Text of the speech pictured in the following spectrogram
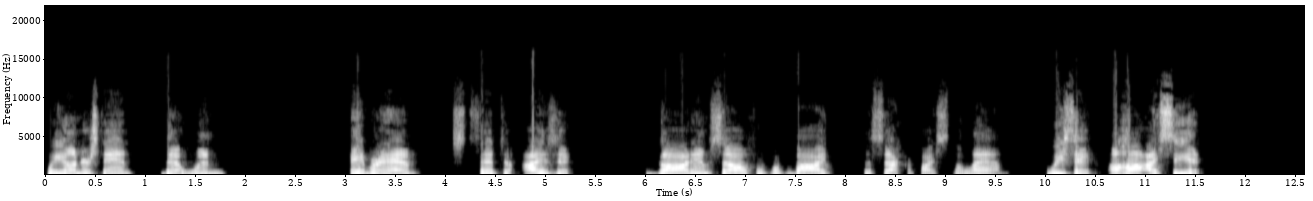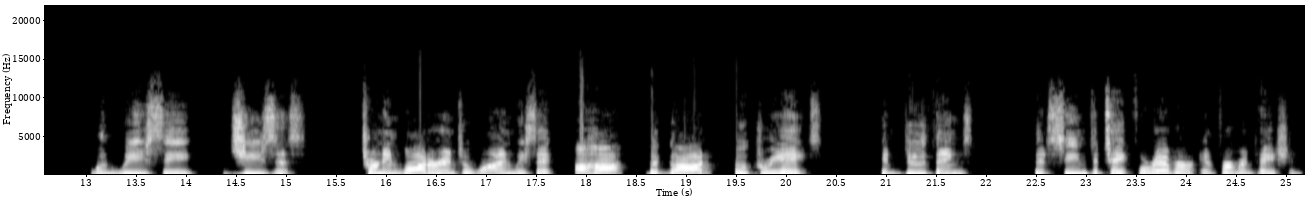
We understand that when Abraham said to Isaac, God Himself will provide the sacrifice, of the lamb. We say, aha, I see it. When we see Jesus turning water into wine, we say, aha, the God who creates can do things that seem to take forever in fermentation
